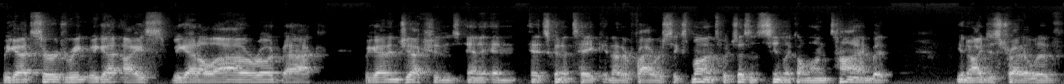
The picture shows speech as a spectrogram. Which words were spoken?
we got surgery, we got ice, we got a lot of road back we got injections and, and, and it's going to take another five or six months which doesn't seem like a long time but you know i just try to live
